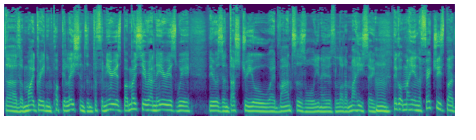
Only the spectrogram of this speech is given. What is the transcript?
the the migrating populations in different areas, but mostly around the areas where there is industrial advances or you know there's a lot of mahi. So mm. they got mahi in the factories, but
